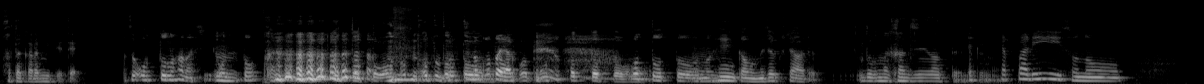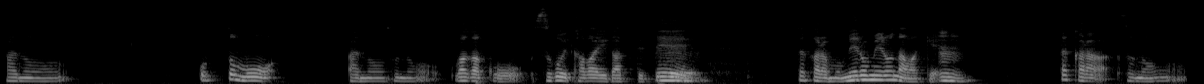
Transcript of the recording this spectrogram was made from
傍から見てて。そう夫の話、うん。夫。おっとっとおっとどっちのことやっておっとっとの変化もめちゃくちゃある、どんな感じになってるやっぱりそのあの夫もあのその我が子をすごい可愛がってて、だからもうメロメロなわけ、うん。うんだからその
